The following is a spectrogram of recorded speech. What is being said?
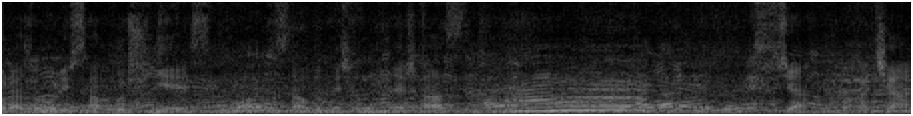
oraz roli Saudusz nie jest. Saudum też has. Cia, bohacian.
